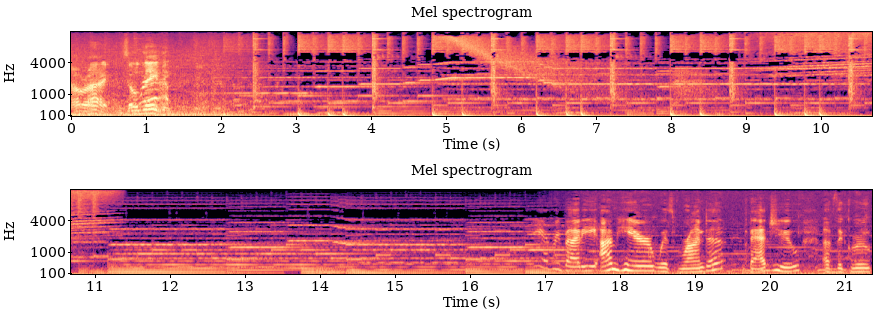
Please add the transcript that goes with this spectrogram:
all right, go a Navy. Everybody, I'm here with Rhonda Badiau of the group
